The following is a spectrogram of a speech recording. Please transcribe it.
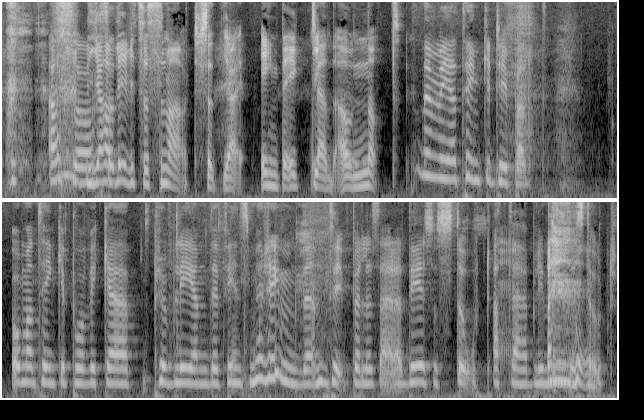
alltså, jag så har att, blivit så smart så att jag är inte äcklad av något. nej men jag tänker typ att om man tänker på vilka problem det finns med rymden typ eller så här, det är så stort att det här blir mindre stort.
